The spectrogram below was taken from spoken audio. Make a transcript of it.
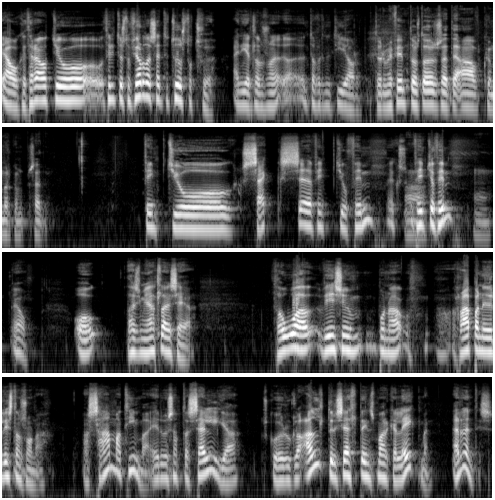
já ok, 30, 34. sæti 2002 en ég er um svona undanfærinu 10 árum Þau erum við 15. öðru seti af kvömörgum seti 56 eða 55 eitthvað- Já. 55 mm. Já, og það sem ég ætlaði að segja þó að við séum búin að rapa niður listan svona að sama tíma erum við samt að selja sko, erum aldrei selt eins marga leikmenn erlendis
